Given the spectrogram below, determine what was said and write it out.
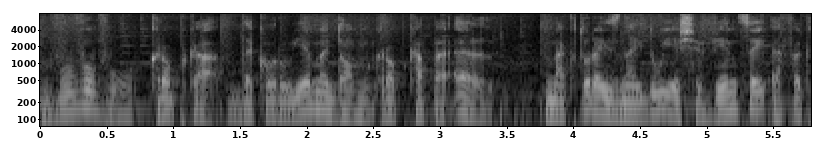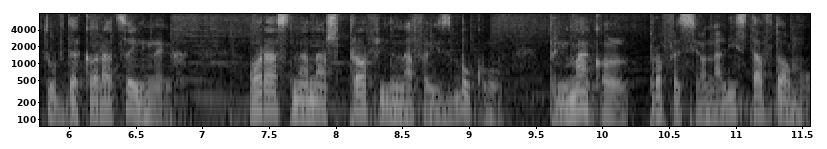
www.dekorujemydom.pl, na której znajduje się więcej efektów dekoracyjnych oraz na nasz profil na Facebooku Primacol Profesjonalista w domu.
